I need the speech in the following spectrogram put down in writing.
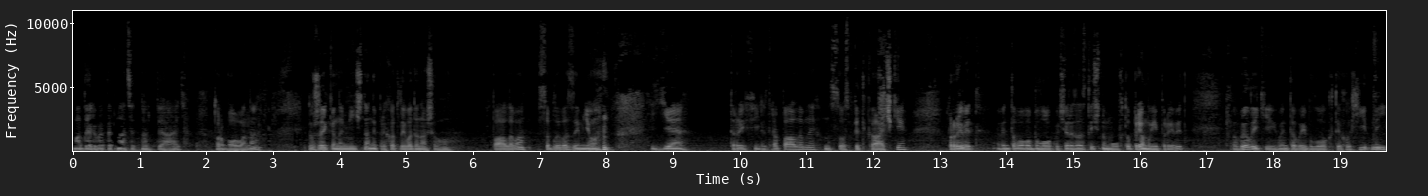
Модель V1505, турбована, дуже економічна, неприхотлива до нашого палива, особливо зимнього. Є три фільтра паливних, насос підкачки, привід винтового блоку через еластичну муфту, прямий привід, великий винтовий блок тихохідний,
